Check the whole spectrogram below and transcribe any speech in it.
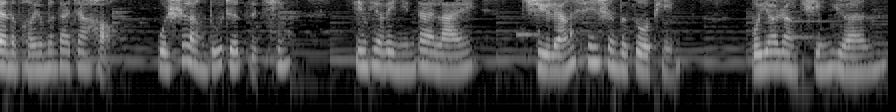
爱的朋友们，大家好，我是朗读者子清，今天为您带来曲梁先生的作品《不要让情缘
